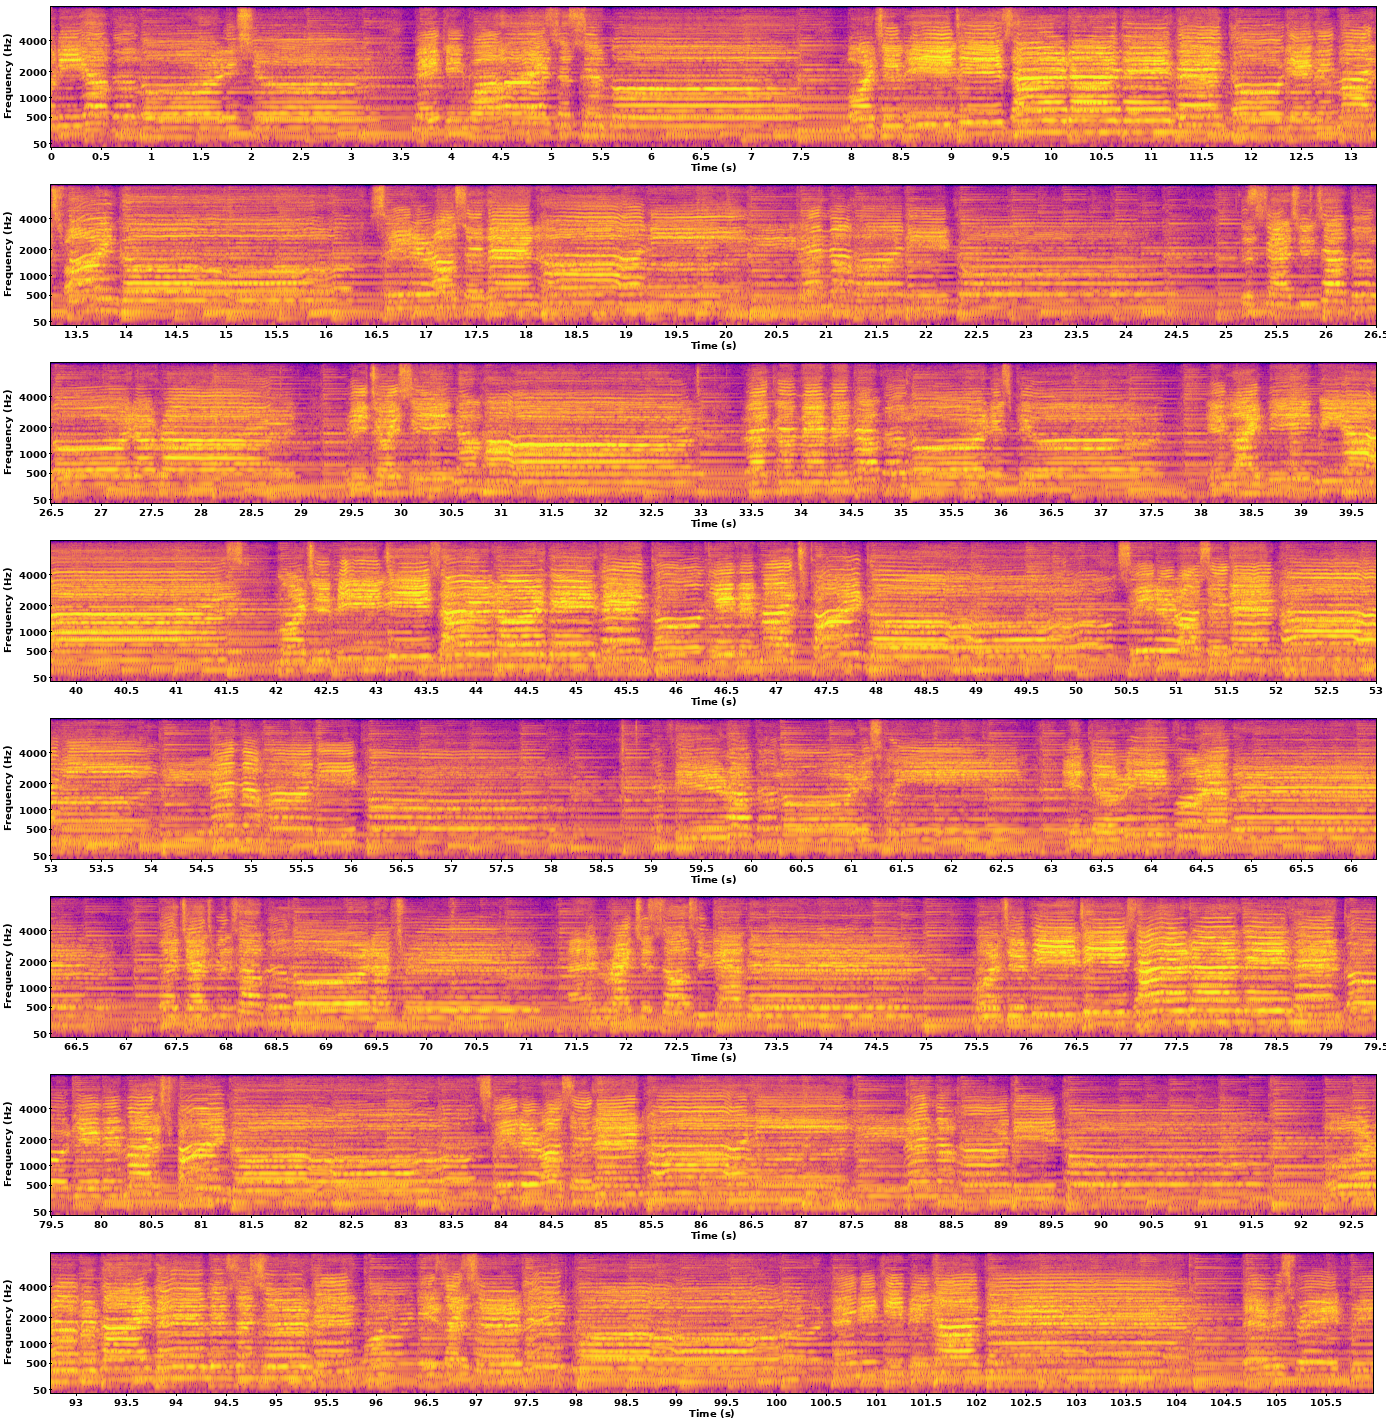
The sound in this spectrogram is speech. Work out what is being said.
of the Lord is sure, making wise the simple. More to be desired are they than gold, than much fine gold. Sweeter also than honey, than the honeycomb. The statutes of the Lord are right, rejoicing the heart. The commandment of the Lord is pure, enlightening the eyes. More to be The judgments of the Lord are true and righteous altogether. More to be desired are they than gold, than much fine gold. Sweeter also than keeping of them there is great.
